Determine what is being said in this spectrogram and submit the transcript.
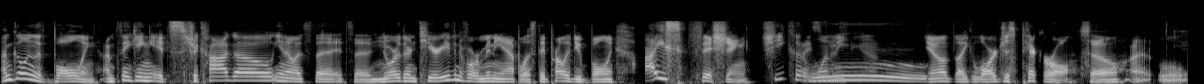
I'm going with bowling. I'm thinking it's Chicago. You know, it's the it's the northern tier. Even if it were Minneapolis, they'd probably do bowling. Ice fishing. She could have won the Ooh. you know like largest pickerel. So I will.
